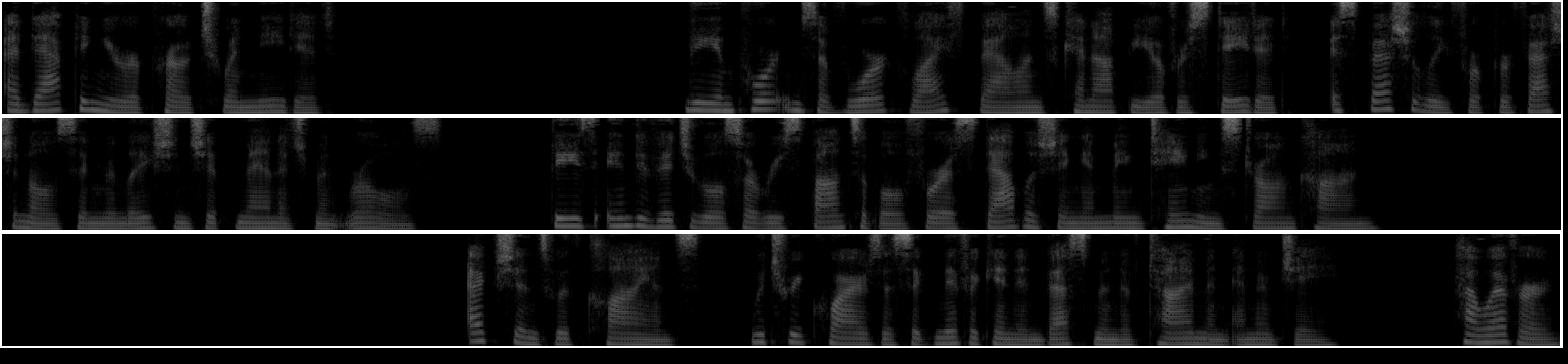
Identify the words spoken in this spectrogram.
Adapting your approach when needed. The importance of work life balance cannot be overstated, especially for professionals in relationship management roles. These individuals are responsible for establishing and maintaining strong con actions with clients, which requires a significant investment of time and energy. However,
